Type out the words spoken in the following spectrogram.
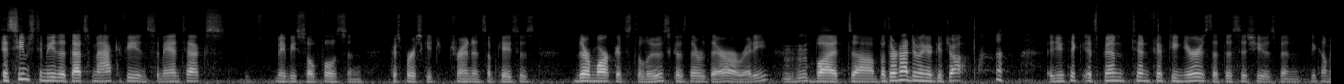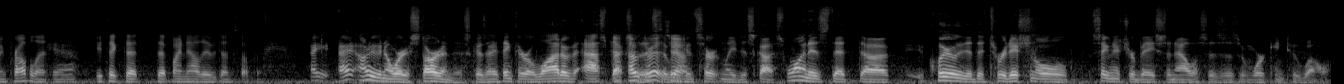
it seems to me that that's McAfee and Symantec, maybe Sophos and Kaspersky Trend in some cases. They're markets to lose because they're there already, but uh, but they're not doing a good job. and you think it's been 10, 15 years that this issue has been becoming prevalent. Yeah. You think that, that by now they've done something. I, I don't even know where to start on this because I think there are a lot of aspects Yeah, of this is, that yeah. we could certainly discuss. One is that uh, clearly the, the traditional signature-based analysis isn't working too well.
